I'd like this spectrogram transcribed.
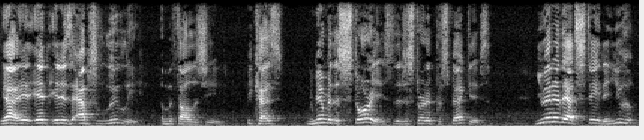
Yeah, it, it, it is absolutely a mythology because remember the stories, the distorted perspectives. You enter that state, and you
